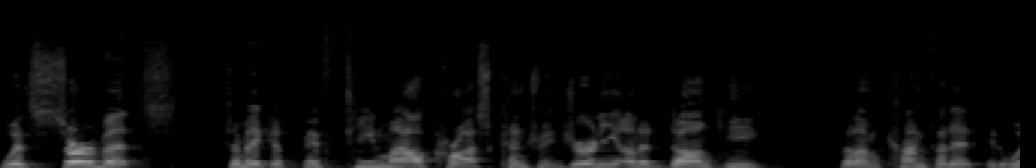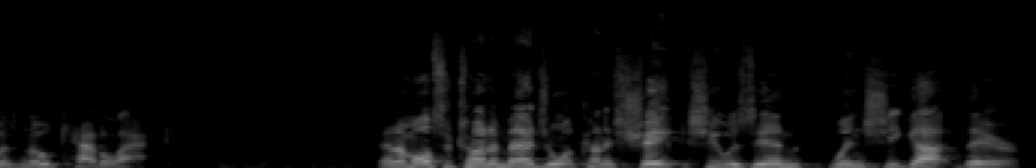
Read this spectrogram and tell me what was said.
with servants to make a 15 mile cross country journey on a donkey, but I'm confident it was no Cadillac. And I'm also trying to imagine what kind of shape she was in when she got there.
